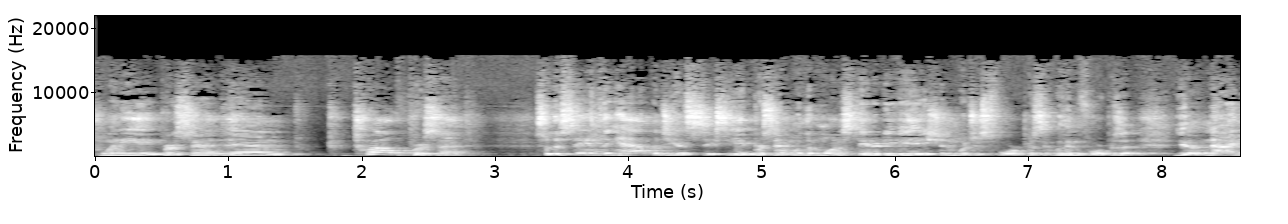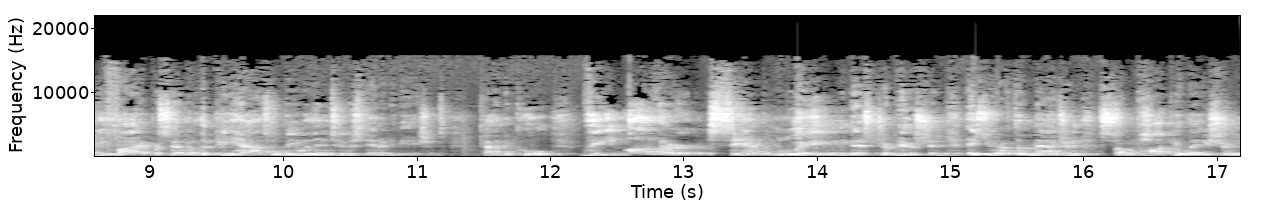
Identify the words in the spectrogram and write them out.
28% and 12%. So the same thing happens. You get 68% within one standard deviation, which is 4% within 4%. You have 95% of the p-hats will be within two standard deviations. Kind of cool. The other sampling distribution is you have to imagine some population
